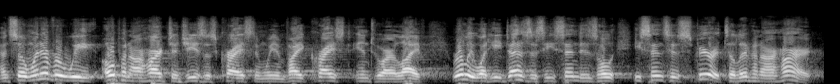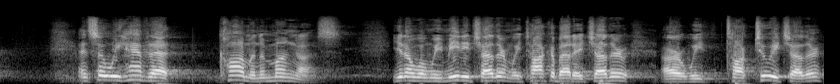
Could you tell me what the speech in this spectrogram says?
And so, whenever we open our heart to Jesus Christ and we invite Christ into our life, really what He does is He, send his whole, he sends His Spirit to live in our heart. And so, we have that common among us. You know, when we meet each other and we talk about each other, or we talk to each other,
